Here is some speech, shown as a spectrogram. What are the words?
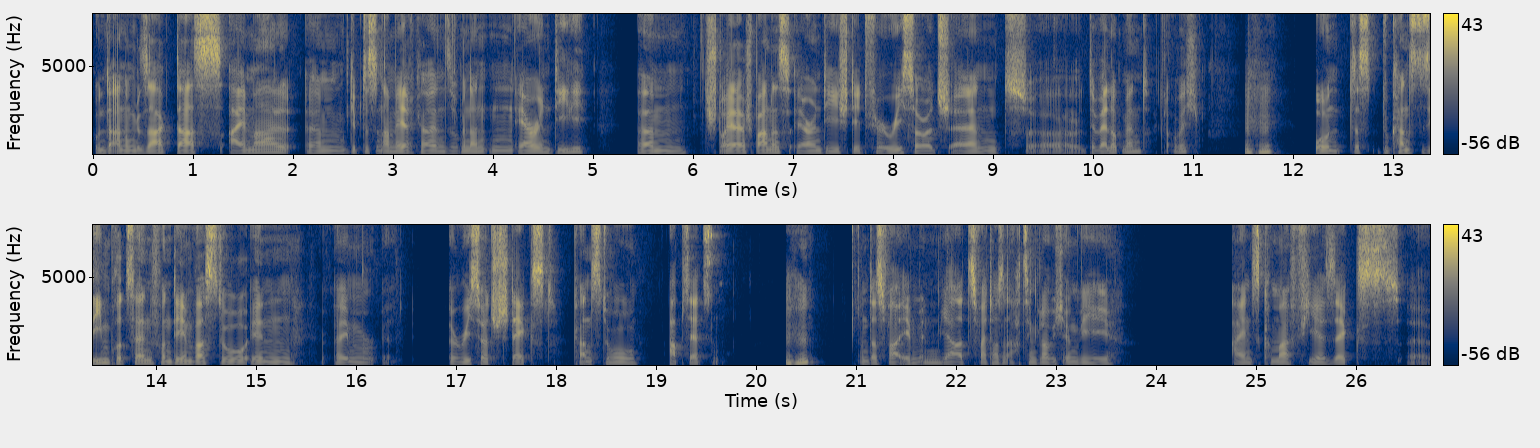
unter anderem gesagt, dass einmal ähm, gibt es in Amerika einen sogenannten RD, ähm, Steuerersparnis. RD steht für Research and äh, Development, glaube ich. Mhm. Und das, du kannst 7% von dem, was du in im Research steckst, kannst du absetzen. Mhm. Und das war eben im Jahr 2018, glaube ich, irgendwie 1,46 äh,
